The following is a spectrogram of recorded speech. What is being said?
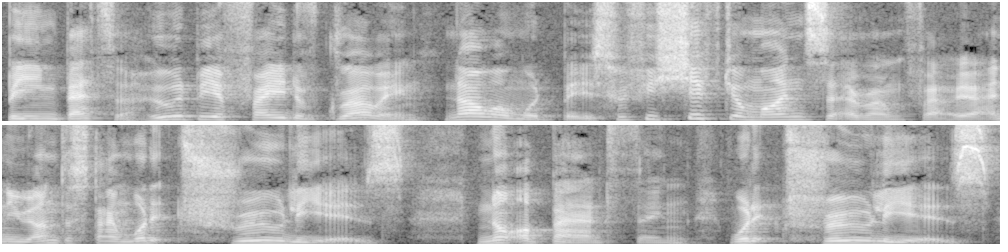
being better? Who would be afraid of growing? No one would be. So if you shift your mindset around failure and you understand what it truly is, not a bad thing, what it truly is,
